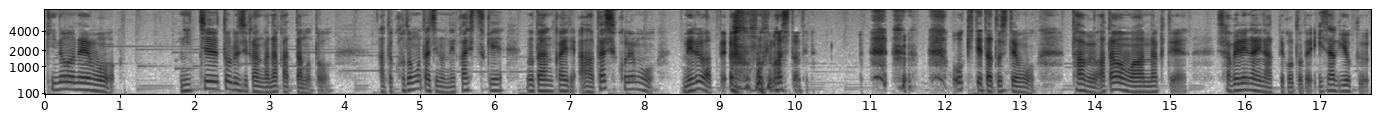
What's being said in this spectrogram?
昨日ねもう日中撮る時間がなかったのとあと子供たちの寝かしつけの段階であ私これもう寝るわって 思いましたね。起きてたとしても多分頭回んなくて喋れないなってことで潔く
